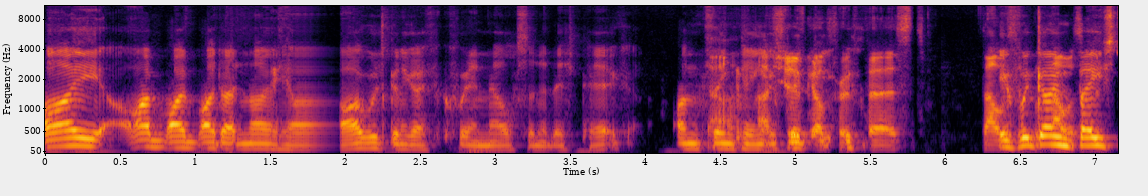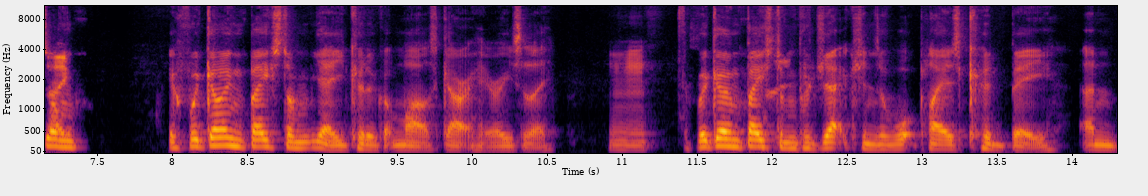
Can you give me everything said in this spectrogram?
I I'm, I'm I don't know here. I was going to go for Quinn Nelson at this pick. I'm No, thinking I if, should have we, gone for it if, first. That was if we're going was a based mistake. on if we're going based on yeah, you could have got Myles Garrett here easily. Mhm. If we're going based on projections of what players could be and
